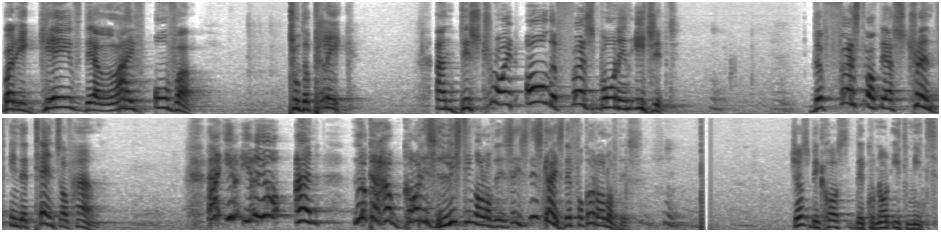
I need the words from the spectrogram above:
but he gave their life over to the plague and destroyed all the firstborn in Egypt the first of their strength in the tents of Ham. And, you, you, you know, and look at how God is listing all of this. These guys, they forgot all of this. Just because they could not eat meat.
